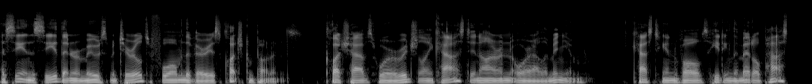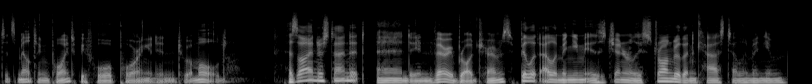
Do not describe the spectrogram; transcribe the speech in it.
A CNC then removes material to form the various clutch components. Clutch halves were originally cast in iron or aluminium. Casting involves heating the metal past its melting point before pouring it into a mold. As I understand it, and in very broad terms, billet aluminium is generally stronger than cast aluminium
